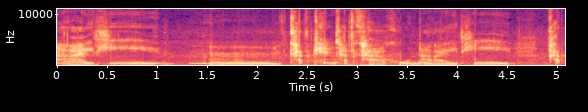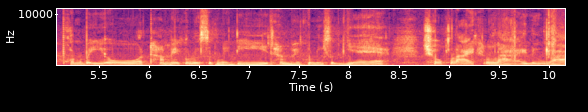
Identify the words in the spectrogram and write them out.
อะไรที่ขัดแข้งขัดขาคุณอะไรที่ขัดผลประโยชน์ทำให้คุณรู้สึกไม่ดี ทำให้คุณรู้สึกแย่ โชคร้ายทั้งหลายหรือว่า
